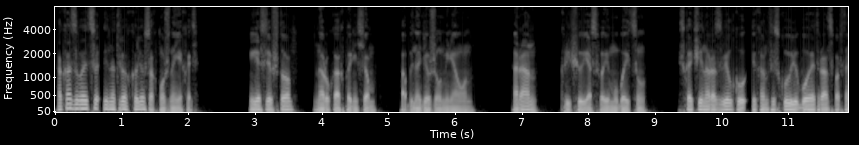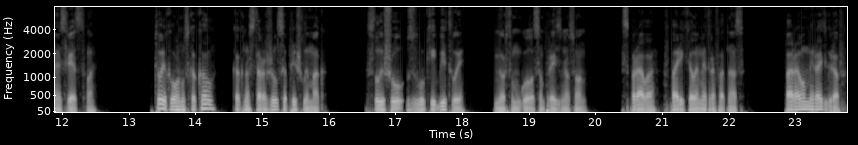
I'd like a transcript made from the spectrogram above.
Оказывается, и на трех колесах можно ехать. «Если что, на руках понесем», — обнадежил меня он. «Ран!» — кричу я своему бойцу. «Скачи на развилку и конфискуй любое транспортное средство». Только он ускакал, как насторожился пришлый маг. «Слышу звуки битвы», — мертвым голосом произнес он. «Справа, в паре километров от нас. Пора умирать, граф».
